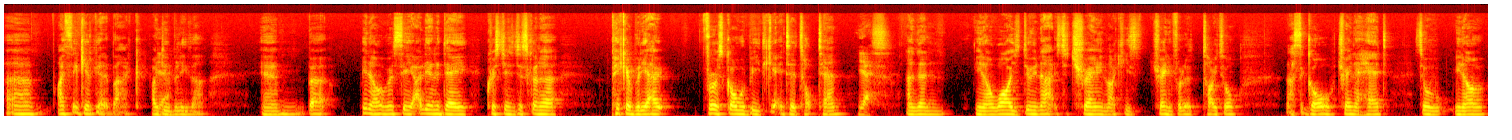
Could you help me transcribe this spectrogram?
um, I think he'll get it back. I Yeah. do believe that. Um, but you know, we'll see. At the end of the day, Christian's just gonna pick everybody out. First goal would be to get into the top ten, Yes. and then you know while he's doing that is to train like he's training for the title. That's the goal. Train ahead. So you know,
